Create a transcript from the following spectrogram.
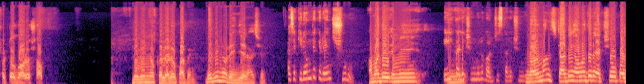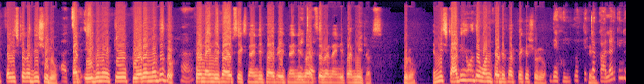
ছোট বড় সব। বিভিন্ন কালারও পাবেন। বিভিন্ন রেঞ্জের আছে। আচ্ছা কিরম থেকে রেঞ্জ শুরু? আমাদের এমনি এই কালেকশনগুলো গর্জিয়াস কালেকশন নর্মাল স্টার্টিং আমাদের একশো পঁয়তাল্লিশ টাকা দিয়ে শুরু। আচ্ছা। বাট এইগুলো একটু পিওরের মধ্যে তো? হ্যাঁ। Four ninety five six ninety five eight ninety five seven ninety five meters পুরো। এমনি স্টার্টিং আমাদের ওয়ান ফর্টি ফাইভ থেকে শুরু। দেখুন প্রত্যেকটা কালার কিন্তু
